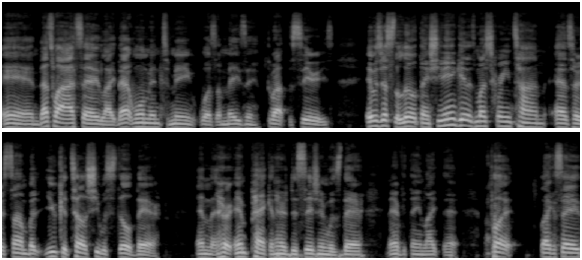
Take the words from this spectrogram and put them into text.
and that's why i say like that woman to me was amazing throughout the series it was just a little thing she didn't get as much screen time as her son but you could tell she was still there and her impact and her decision was there and everything like that but like i say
